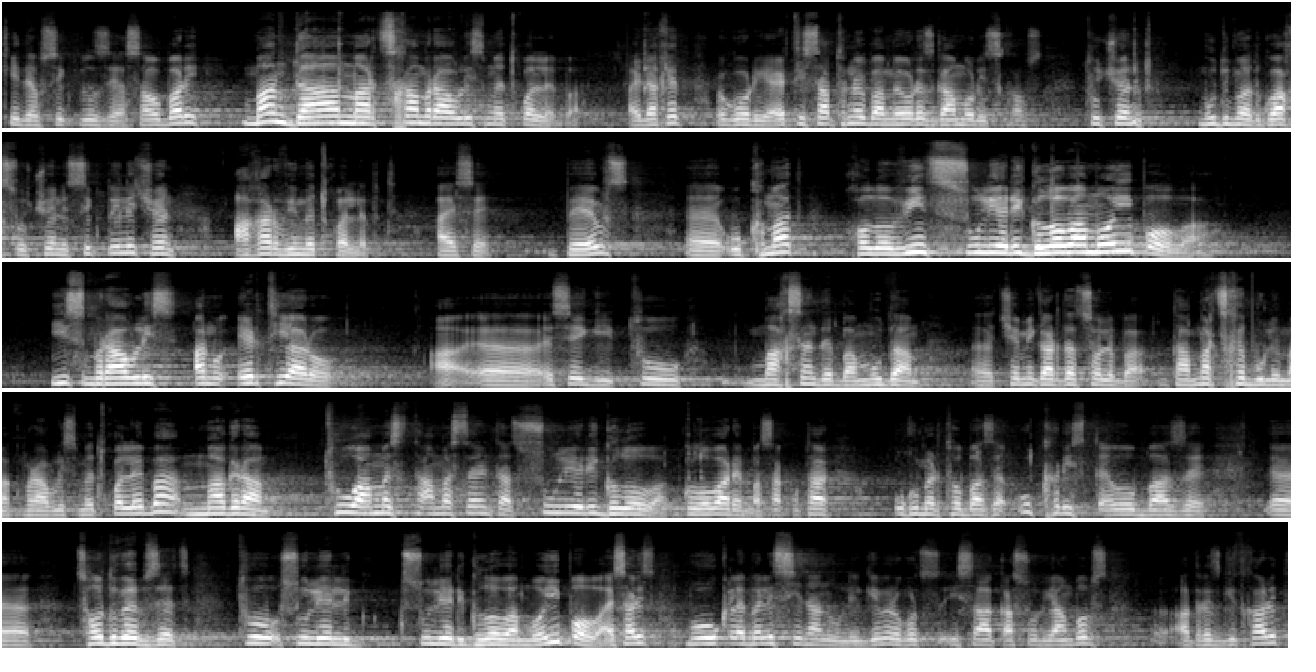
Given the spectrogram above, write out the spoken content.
კიდევ სიკვდილზეა საუბარი, მან დაამარცხა მრავლის მეტყველება. აი ნახეთ, როგორია, ერთი საფრთხეობა მეორეს გამორიცხავს. თუ ჩვენ მუდმივად გვახსოვს ჩვენი სიკვდილი, ჩვენ აღარ ვიმეტყველებთ. აი ესე ბევრს უქმად, ხოლო ვინც სულიერი გლოვა მოიპოვა, ის მრავლის, ანუ ერთია რომ ესე იგი თუ მახსენდება მუდამ ჩემი გარდაცვალება დამარცხებული მაქვს მრავლის მეტყოლება, მაგრამ თუ ამას ამასთან ერთად სულიერი გლოვა, გლოვარება საკუთარ უღმერთობაზე, უქრისტეობაზე, ცოდვებზეც თუ სულიერი სულიერი გლოვა მოიპოვა, ეს არის მოუკლებელი სინანული, იგივე როგორც ისააკასური ამბობს, ადრეს გითხარით,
